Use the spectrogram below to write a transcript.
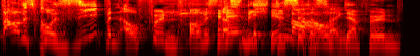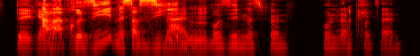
warum ist Pro 7 auf 5? Warum ist das nicht Immer auf dissatisfying? der 5, Digga. Aber Pro 7 ist doch 7. Nein, Pro 7 ist 5. 100 Prozent.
